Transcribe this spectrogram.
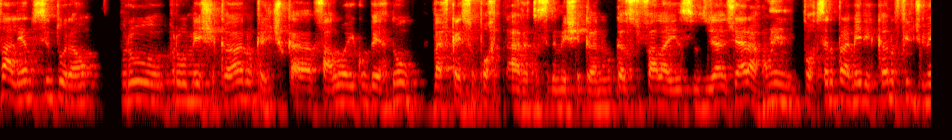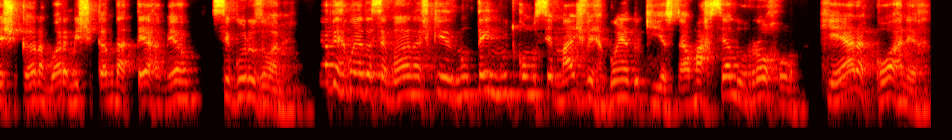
valendo cinturão para o mexicano, que a gente falou aí com o Verdun, vai ficar insuportável a torcida mexicana, não canso de falar isso. Já, já era ruim, torcendo para americano, filho de mexicano, agora mexicano da terra mesmo, segura os homens. E a vergonha da semana, acho que não tem muito como ser mais vergonha do que isso. Né? O Marcelo Rojo, que era corner,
